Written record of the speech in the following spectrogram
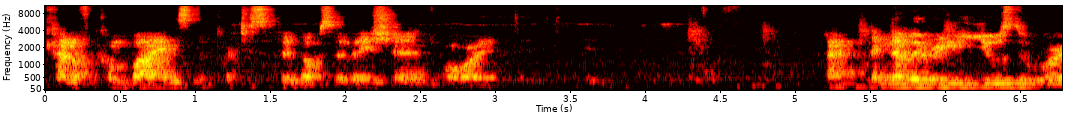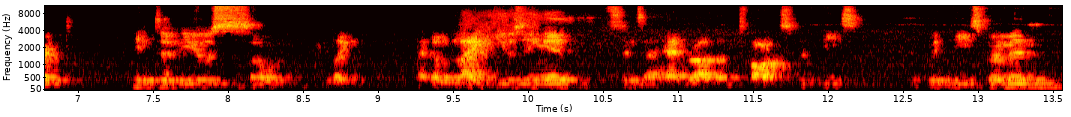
kind of combines the participant observation or it, it, it, I, I never really used the word interviews, so like I don't like using it since I had rather talks with these with these women.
